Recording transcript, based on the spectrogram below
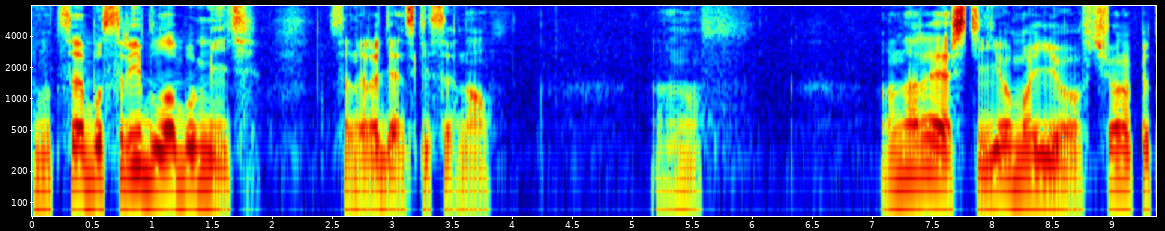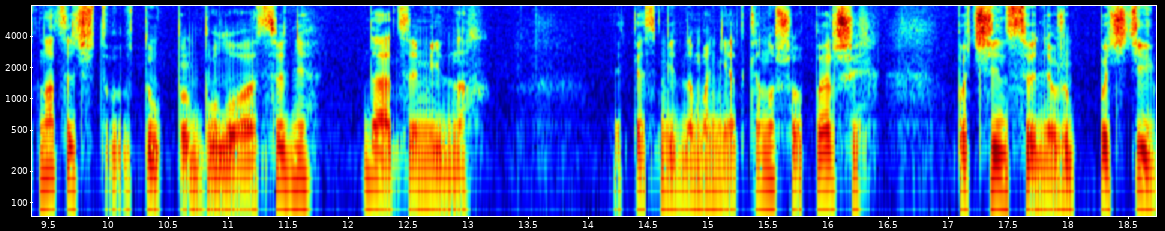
Ну це або срібло, або мідь. Це не радянський сигнал. А ну. Ну нарешті, йо-моє, вчора 15 штук було, а сьогодні. Да, це мідна. Якась мідна монетка. Ну що, перший почин сьогодні, вже почти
